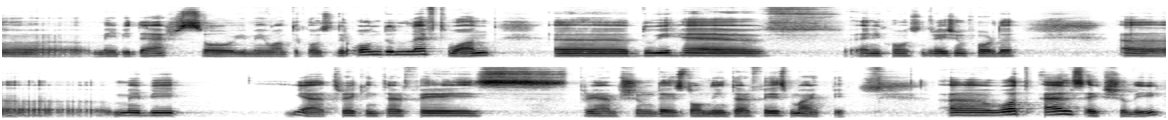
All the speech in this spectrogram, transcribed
uh, maybe there. So you may want to consider on the left one uh, do we have any consideration for the uh, maybe yeah track interface preemption based on the interface might be. Uh, what else actually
